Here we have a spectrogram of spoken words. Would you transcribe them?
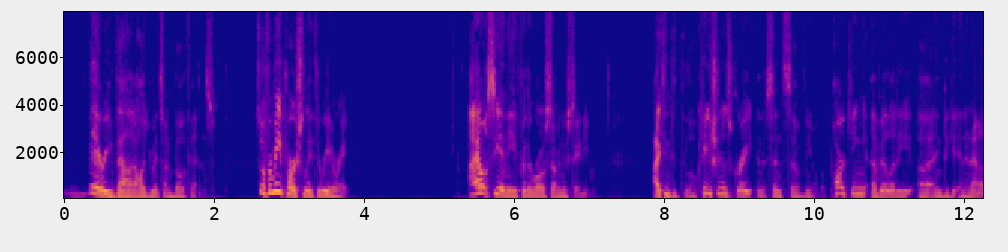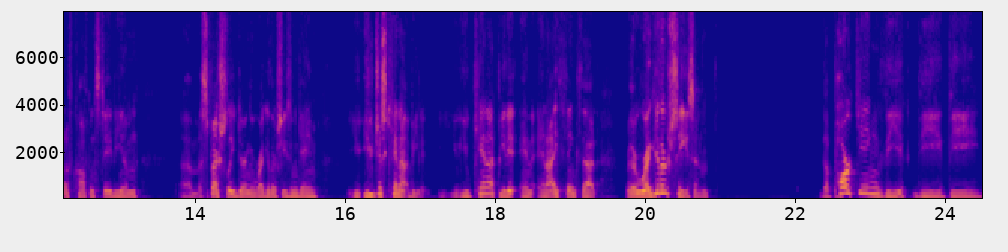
very valid arguments on both ends. So for me personally to reiterate, I don't see a need for the Royal Seven new stadium. I think that the location is great in the sense of you know the parking ability uh, and to get in and out of Kauffman Stadium, um, especially during a regular season game. You, you just cannot beat it. You, you cannot beat it, and and I think that for the regular season, the parking, the the the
